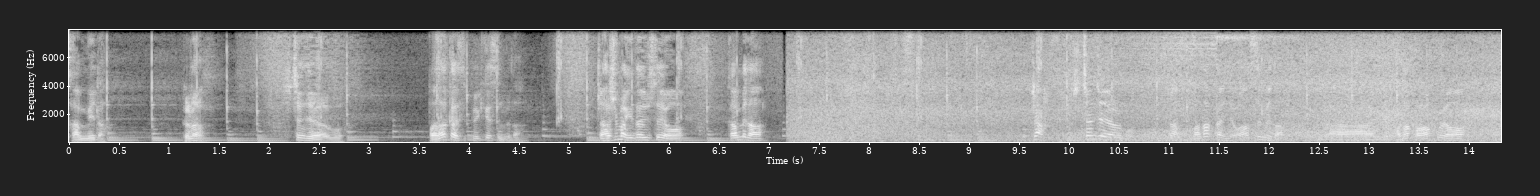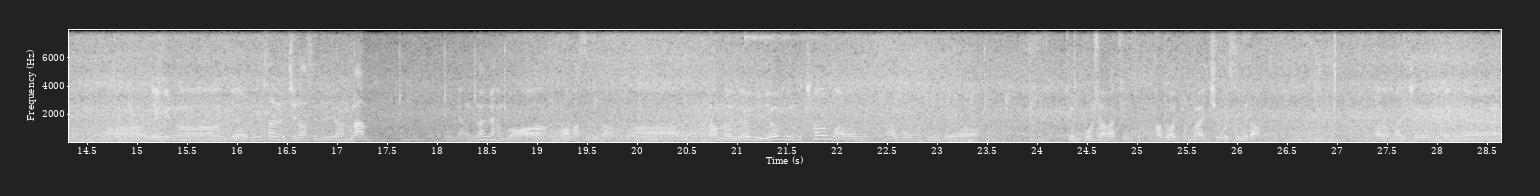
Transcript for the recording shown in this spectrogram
갑니다. 그럼 시청자 여러분 바닷가에서 뵙겠습니다. 잠시만 기다려주세요. 갑니다. 자, 시청자 여러분. 자, 바닷가 이제 왔습니다. 아, 이제 바닷가 왔고요. 아, 여기는 이제 울산을 지나서 이제 양남. 양남에 한번 와, 와봤습니다. 아, 양남은 여기, 여기는 처음 와보는, 와보는 곳인데요. 지금 보셔같이 지금 파도가 좀 많이 치고 있습니다. 파도가 많이 치고 있기 때문에,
